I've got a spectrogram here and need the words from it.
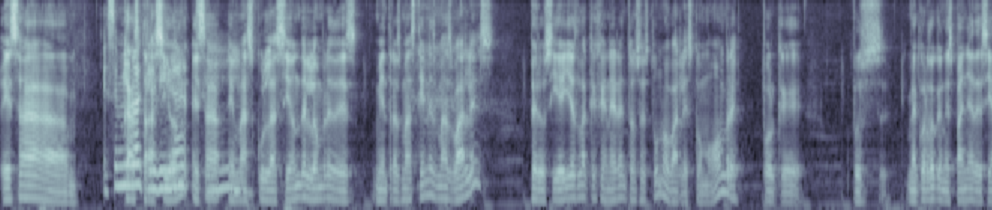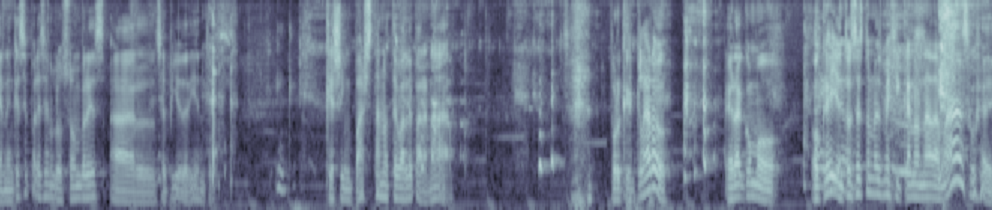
esa Ese castración, esa emasculación del hombre de mientras más tienes, más vales. Pero si ella es la que genera, entonces tú no vales como hombre. Porque, pues, me acuerdo que en España decían, ¿en qué se parecen los hombres al cepillo de dientes? que sin pasta no te vale para nada. Porque, claro, era como, ok, entonces esto no es mexicano nada más, güey.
